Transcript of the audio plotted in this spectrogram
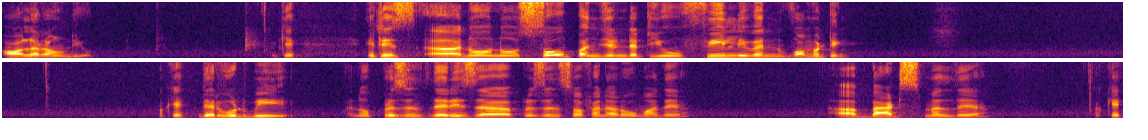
all around you. Okay. It is no no so pungent that you feel even vomiting Okay. There would be you know presence there is a presence of an aroma there, a bad smell there okay.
